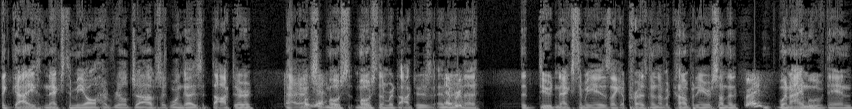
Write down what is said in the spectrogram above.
the guys next to me all have real jobs. Like one guy's a doctor. Uh, actually, Oh, yeah. most most of them are doctors, and Everyone. then the the dude next to me is like a president of a company or something. Right. When I moved in,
